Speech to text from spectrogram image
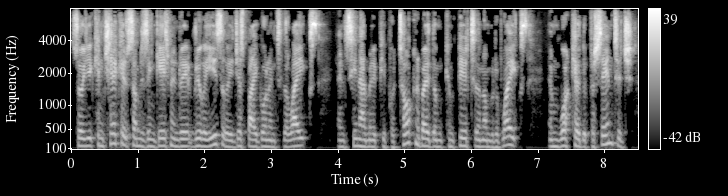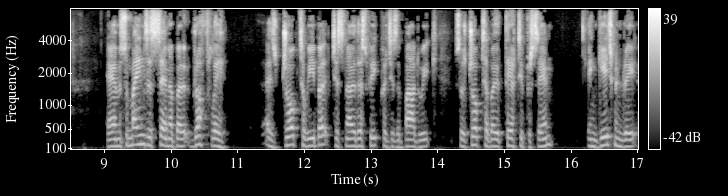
So you can check out somebody's engagement rate really easily just by going into the likes and seeing how many people are talking about them compared to the number of likes and work out the percentage. Um, so mine's is saying about roughly has dropped a wee bit just now this week, which is a bad week. So it's dropped about 30% engagement rate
